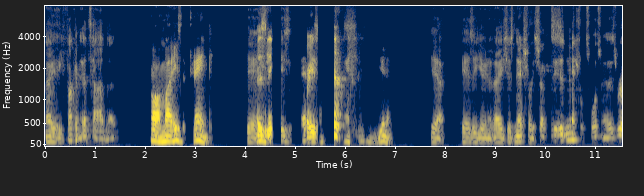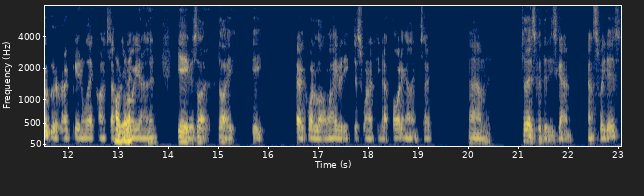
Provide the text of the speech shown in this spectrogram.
No, he fucking hits hard though. Oh mate, he's a tank. Yeah, His leg he's crazy. He's a unit. yeah. He is a unit. Eh? He's just naturally straight because he's a natural sportsman. He's real good at rugby and all that kind of stuff Oh, as really? well. You know, and yeah, he was like, like he go quite a long way, but he just wanted to end up fighting, I think. So, um, so that's good that he's going, going sweet as.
